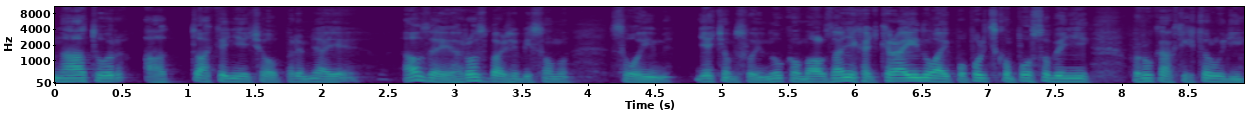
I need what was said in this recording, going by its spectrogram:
nátor a také niečo pre mňa je naozaj hrozba, že by som svojim deťom, svojim vnúkom mal zanechať krajinu aj po politickom pôsobení v rukách týchto ľudí.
